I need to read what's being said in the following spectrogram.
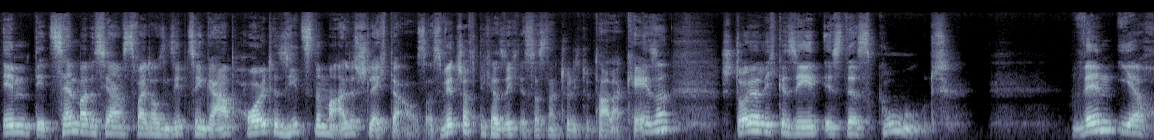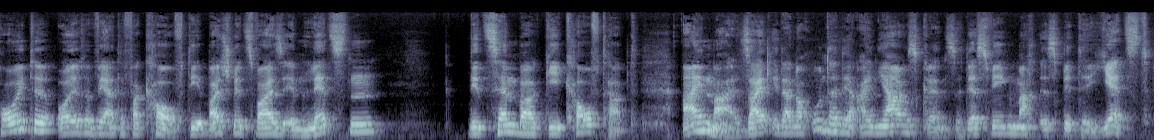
im Dezember des Jahres 2017 gab. Heute sieht's nun mal alles schlechter aus. Aus wirtschaftlicher Sicht ist das natürlich totaler Käse. Steuerlich gesehen ist es gut. Wenn ihr heute eure Werte verkauft, die ihr beispielsweise im letzten Dezember gekauft habt, einmal seid ihr dann noch unter der Einjahresgrenze. Deswegen macht es bitte jetzt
